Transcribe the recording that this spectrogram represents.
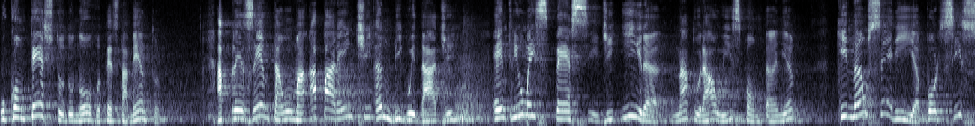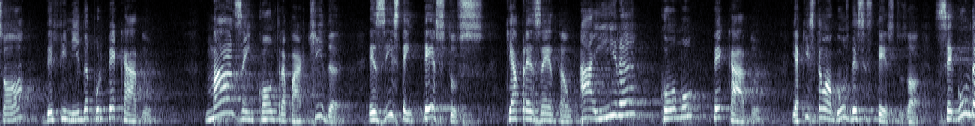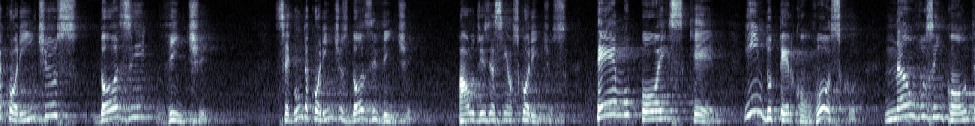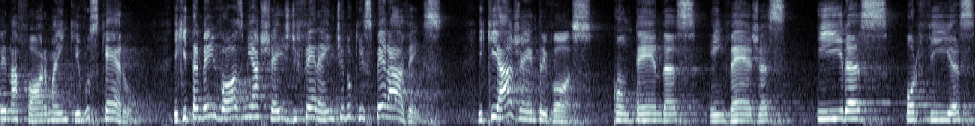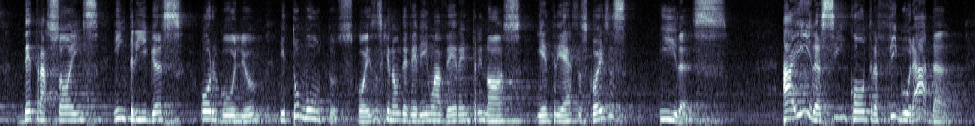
O contexto do Novo Testamento apresenta uma aparente ambiguidade entre uma espécie de ira natural e espontânea que não seria por si só definida por pecado, mas em contrapartida Existem textos que apresentam a ira como pecado. E aqui estão alguns desses textos, ó. 2 Coríntios 12, 20. 2 Coríntios 12, 20. Paulo diz assim aos Coríntios: Temo, pois, que, indo ter convosco, não vos encontre na forma em que vos quero e que também vós me acheis diferente do que esperáveis, e que haja entre vós contendas, invejas, iras, porfias, detrações, intrigas, orgulho e tumultos, coisas que não deveriam haver entre nós, e entre essas coisas, iras. A ira se encontra figurada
